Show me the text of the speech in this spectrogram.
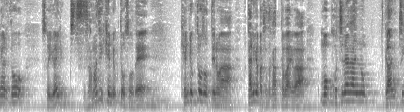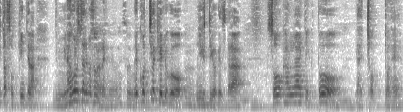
えるとそういわゆる凄まじい権力闘争で、権力闘争っていうのは2人が戦った場合はもうこちら側の側についた側近っていうのは皆殺しされますからね。で、ね、こっちが権力を握っていくわけですから、うん、そう考えていくと、いやちょっとね、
